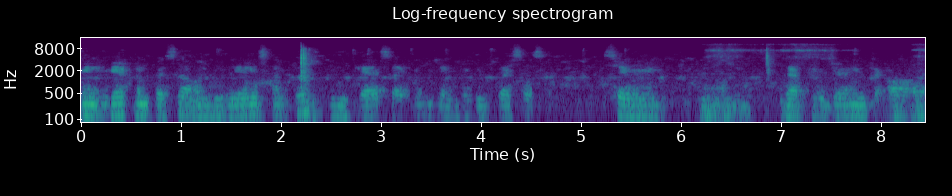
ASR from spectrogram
In air compressor, only air is compressed. In gas cycle, generally gases say um, refrigerant or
